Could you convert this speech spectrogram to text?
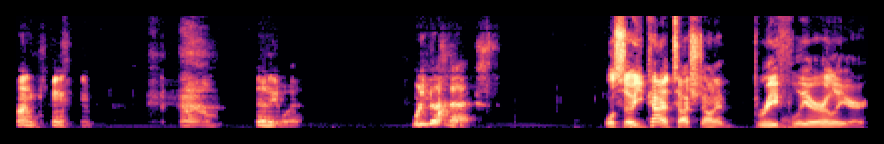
fun game. Um, anyway, what do you got next? Well, so you kind of touched on it briefly earlier,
